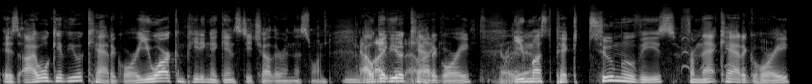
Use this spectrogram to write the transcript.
is I will give you a category. You are competing against each other in this one. I'll like give you it, I a like it. category. you must pick two movies from that category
